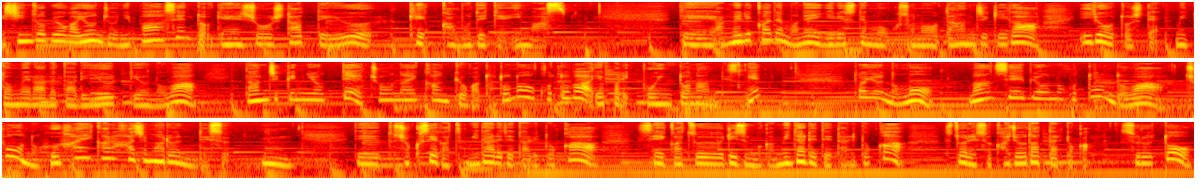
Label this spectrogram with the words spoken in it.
心臓病が42%減少したっていう結果も出ています。でアメリカでもねイギリスでもその断食が医療として認められた理由っていうのは断食によって腸内環境が整うことがやっぱりポイントなんですね。というのも慢性病のほとんどは腸の腐敗から始まるんです、うん、で食生活乱れてたりとか生活リズムが乱れてたりとかストレス過剰だったりとかすると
